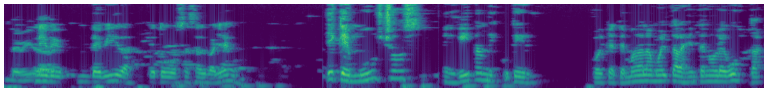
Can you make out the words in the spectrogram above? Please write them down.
De vida. ni de, de vida que tuvo César Vallejo. Y que muchos evitan discutir, porque el tema de la muerte a la gente no le gusta,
